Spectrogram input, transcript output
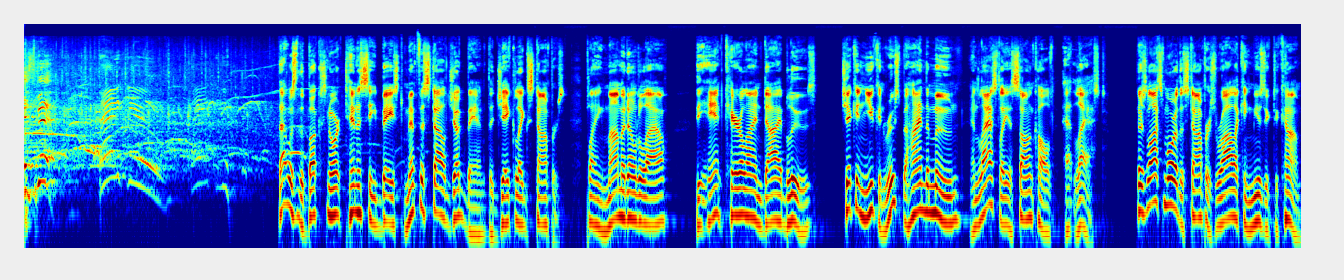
Miss Smith. Thank you. Thank you. That was the Bucksnort, Tennessee based Memphis style jug band, the Jake Leg Stompers, playing Mama Don't Allow, the Aunt Caroline Dyer Blues, Chicken You Can Roost Behind the Moon, and lastly, a song called At Last. There's lots more of the Stompers' rollicking music to come,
